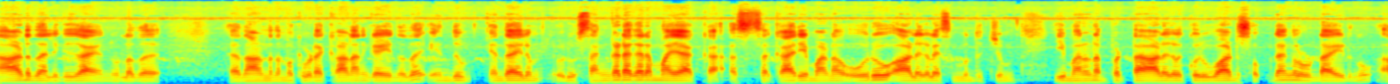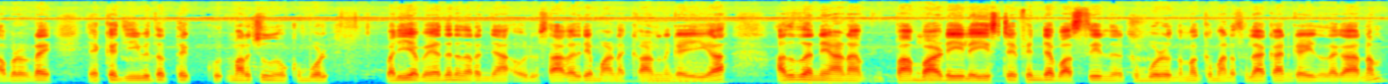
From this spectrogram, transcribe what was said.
നാട് നൽകുക എന്നുള്ളത് അതാണ് നമുക്കിവിടെ കാണാൻ കഴിയുന്നത്. എന്തും എന്തായാലും ഒരു സങ്കടകരമായ കാര്യമാണ്. ഓരോ ആളുകളെ സംബന്ധിച്ചും ഈ മരണപ്പെട്ട ആളുകൾക്ക് ഒരുപാട് സ്വപ്നങ്ങളുണ്ടായിരുന്നു. അവരുടെ ഒക്കെ ജീവിതത്തെ മറിച്ചു നോക്കുമ്പോൾ വലിയ വേദന നിറഞ്ഞ ഒരു സാഹചര്യമാണ് കാണാൻ കഴിയുക. അതുതന്നെയാണ് പാമ്പാടിയിലെ ഈ സ്റ്റെഫിന്റെ വസതിയിൽ നിൽക്കുമ്പോഴും നമുക്ക് മനസ്സിലാക്കാൻ കഴിയുന്നത്. കാരണം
